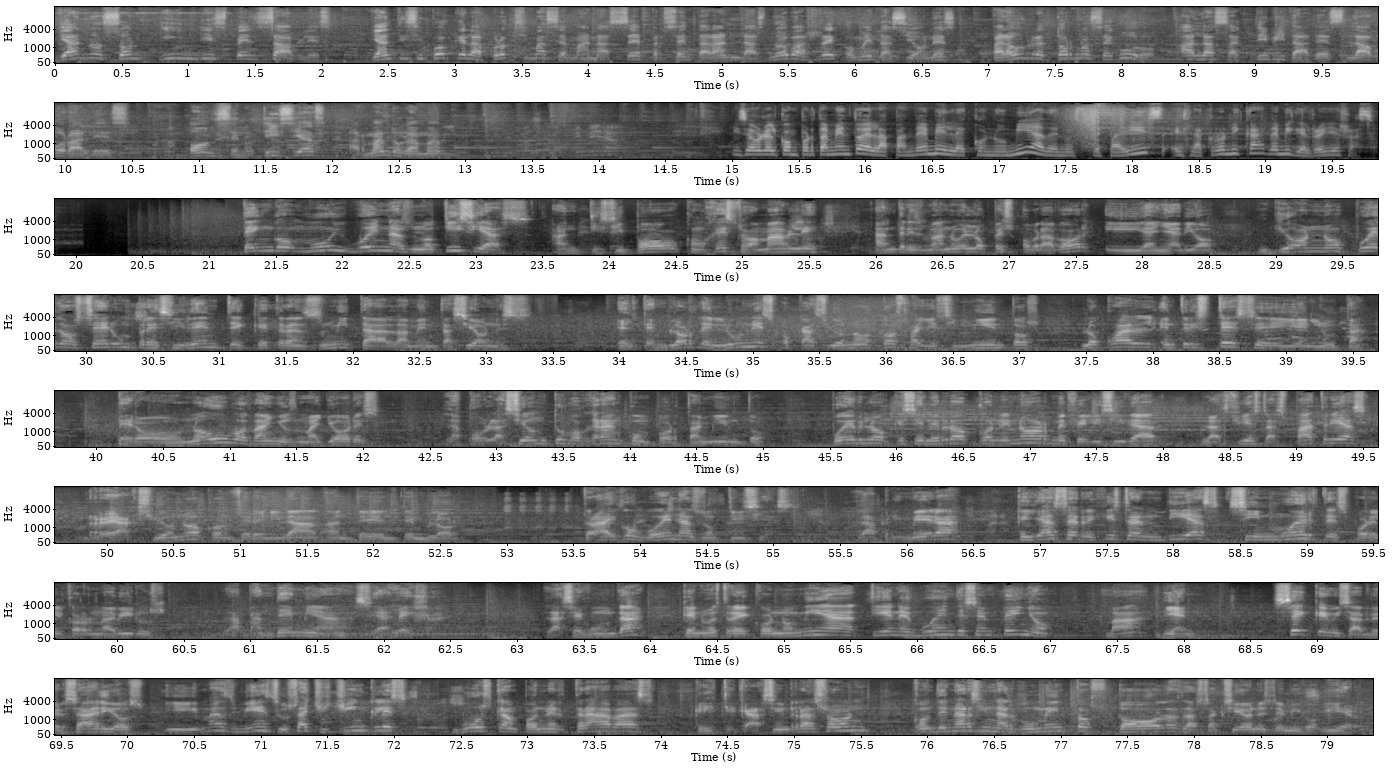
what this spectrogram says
ya no son indispensables y anticipó que la próxima semana se presentarán las nuevas recomendaciones para un retorno seguro a las actividades laborales. 11 Noticias, Armando Gama, y sobre el comportamiento de la pandemia y la economía de nuestro país es la crónica de Miguel Reyes Razo. Tengo muy buenas noticias, anticipó con gesto amable Andrés Manuel López Obrador y añadió, yo no puedo ser un presidente que transmita lamentaciones. El temblor del lunes ocasionó dos fallecimientos, lo cual entristece y enluta, pero no hubo daños mayores la población tuvo gran comportamiento. Pueblo que celebró con enorme felicidad las fiestas patrias, reaccionó con serenidad ante el temblor. Traigo buenas noticias. La primera, que ya se registran días sin muertes por el coronavirus. La pandemia se aleja. La segunda, que nuestra economía tiene buen desempeño. Va bien. Sé que mis adversarios, y más bien sus achichincles, buscan poner trabas, criticar sin razón, condenar sin argumentos todas las acciones de mi gobierno.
